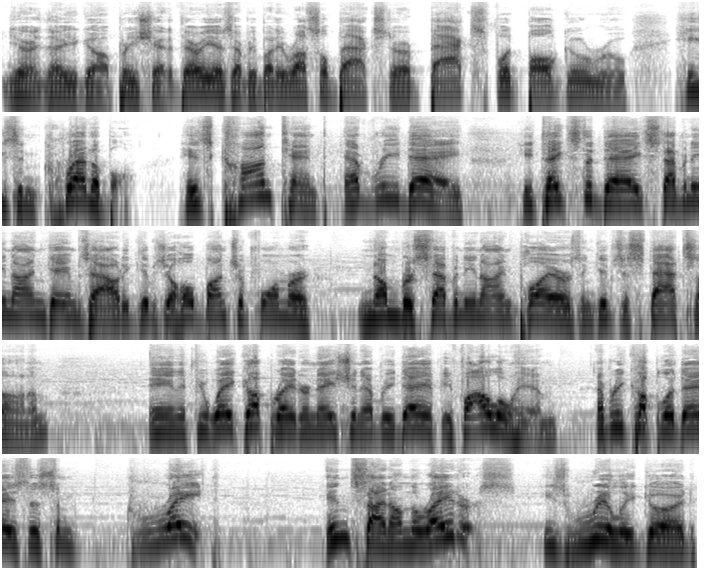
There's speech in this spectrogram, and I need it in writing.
You're, there you go. Appreciate it. There he is, everybody. Russell Baxter, Bax football guru. He's incredible. His content every day, he takes the day, 79 games out. He gives you a whole bunch of former number 79 players and gives you stats on them. And if you wake up Raider Nation every day, if you follow him, every couple of days, there's some great insight on the Raiders. He's really good.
